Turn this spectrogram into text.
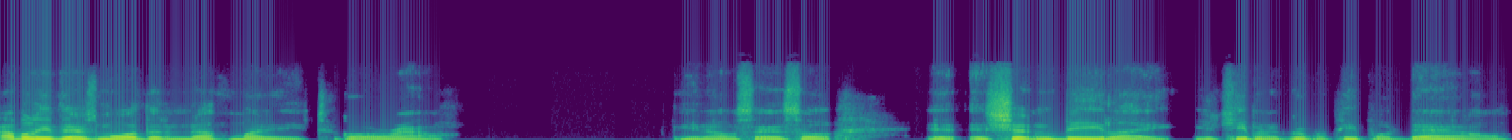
I believe there's more than enough money to go around. You know what I'm saying? So it, it shouldn't be like you're keeping a group of people down,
